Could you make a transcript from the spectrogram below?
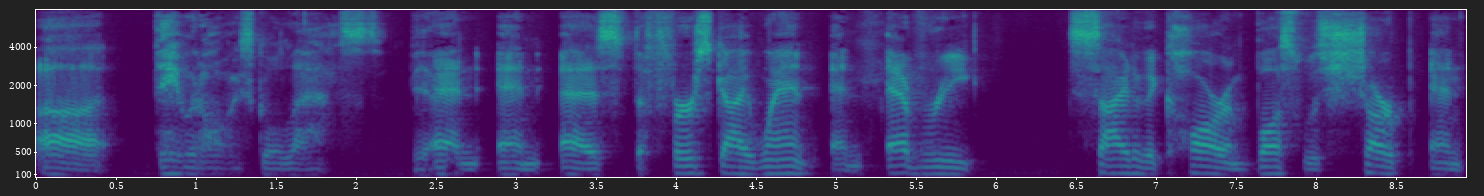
uh, they would always go last. Yeah. And and as the first guy went, and every side of the car and bus was sharp and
